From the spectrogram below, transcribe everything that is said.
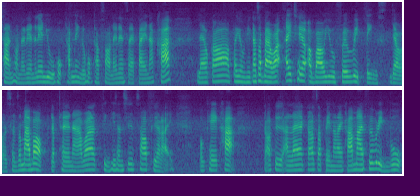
ชั้นของนักเรียนนักเรียนอยู่6ทับ1หรือ6ทับ2นักเรียนใส่ไปนะคะ แล้วก็ประโยคนี้ก็จะแปลว่า I tell about your favorite things เดี๋ยวฉันจะมาบอกกับเธอนะว่าสิ่งที่ฉันชื่นชอบคืออะไร โอเคค่ะ ก็คืออันแรกก็จะเป็นอะไรคะ my favorite book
